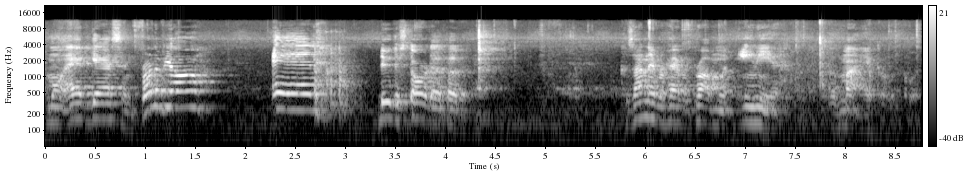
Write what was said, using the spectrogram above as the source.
I'm gonna add gas in front of y'all and do the startup of it. Cause I never have a problem with any of my Echo equipment.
